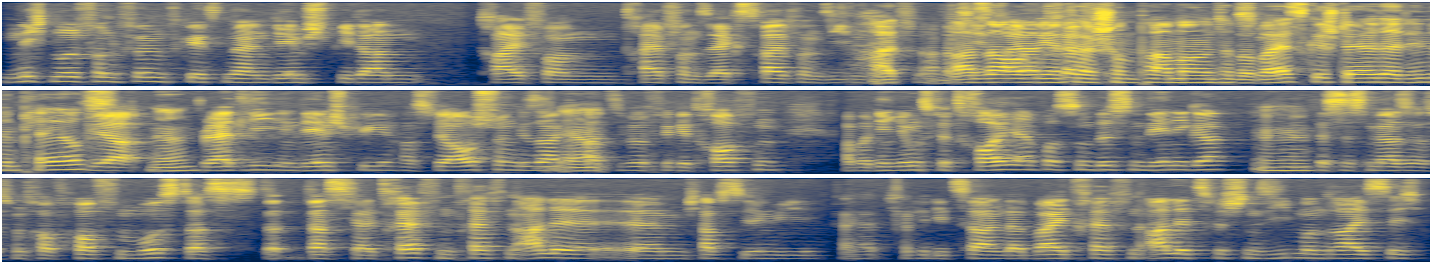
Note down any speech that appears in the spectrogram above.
nicht 0 von 5 geht, sondern in dem Spiel dann 3 von, 3 von 6, 3 von 7. Hat, von was er auf jeden Fall schon ein paar Mal unter Beweis so. gestellt hat in den Playoffs. Ja, ne? Bradley in dem Spiel, hast du ja auch schon gesagt, ja. hat die Würfe getroffen. Aber den Jungs vertraue ich einfach so ein bisschen weniger. Mhm. Das ist mehr so, dass man darauf hoffen muss, dass, dass sie halt treffen. Treffen alle, ähm, ich habe sie irgendwie, ich habe hier die Zahlen dabei, treffen alle zwischen 37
